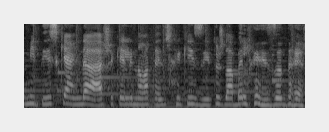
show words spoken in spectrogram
me disse que ainda acha que ele não atende os requisitos da beleza dela.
